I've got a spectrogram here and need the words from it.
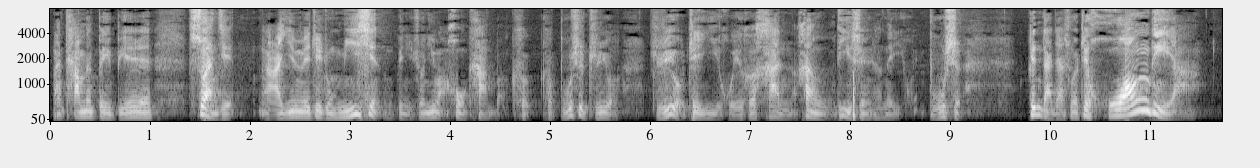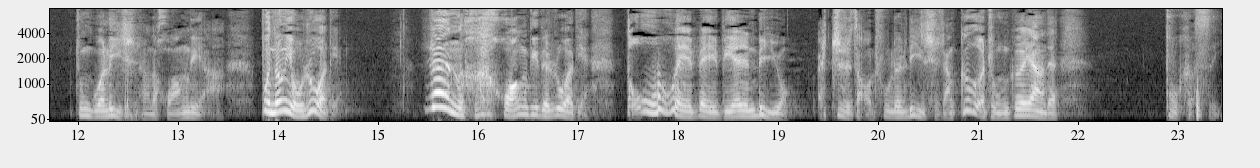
啊，他们被别人算计啊，因为这种迷信，我跟你说，你往后看吧，可可不是只有只有这一回和汉汉武帝身上那一回，不是，跟大家说，这皇帝啊，中国历史上的皇帝啊，不能有弱点。任何 皇帝的弱点都会被别人利用，制造出了历史上各种各样的不可思议。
